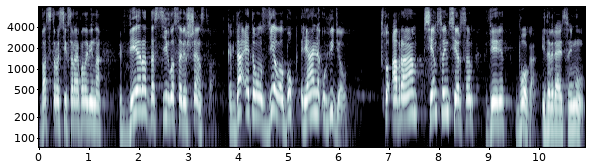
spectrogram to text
22 стих, вторая половина, вера достигла совершенства. Когда это он сделал, Бог реально увидел, что Авраам всем своим сердцем верит в Бога и доверяется Ему.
